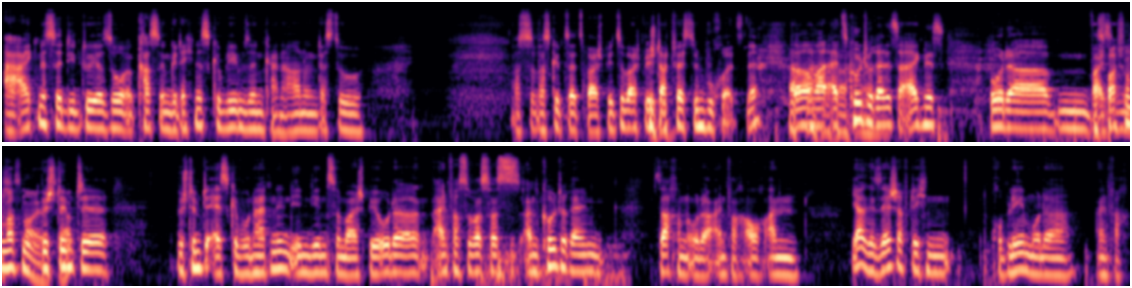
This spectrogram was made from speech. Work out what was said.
Ereignisse, die dir so krass im Gedächtnis geblieben sind? Keine Ahnung, dass du. Was, was gibt es als Beispiel? Zum Beispiel Stadtfest in Buchholz. Ne? Sagen wir mal als kulturelles Ereignis oder hm, Das war schon nicht, was Neues, Bestimmte, bestimmte Essgewohnheiten in Indien zum Beispiel oder einfach sowas, was an kulturellen Sachen oder einfach auch an ja, gesellschaftlichen Problemen oder einfach,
